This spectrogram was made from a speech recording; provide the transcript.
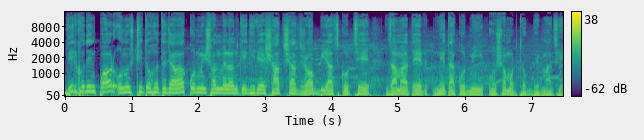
দীর্ঘদিন পর অনুষ্ঠিত হতে যাওয়া কর্মী সম্মেলনকে ঘিরে সাত সাত রব বিরাজ করছে জামায়াতের নেতাকর্মী ও সমর্থকদের মাঝে।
